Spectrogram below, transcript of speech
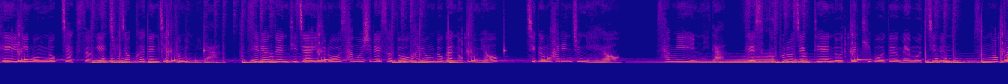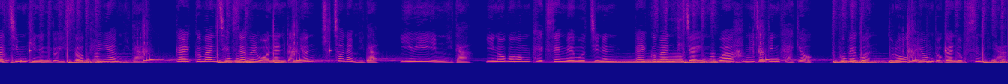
데일리 목록 작성에 최적화된 제품입니다. 세련된 디자인으로 사무실에서도 활용도가 높으며 지금 할인 중이에요. 3위입니다. 데스크 프로젝트의 노트 키보드 메모지는 손목 받침 기능도 있어 편리합니다. 깔끔한 책상을 원한다면 추천합니다. 2위입니다. 이노브홈 백색 메모지는 깔끔한 디자인과 합리적인 가격 900원으로 활용도가 높습니다.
